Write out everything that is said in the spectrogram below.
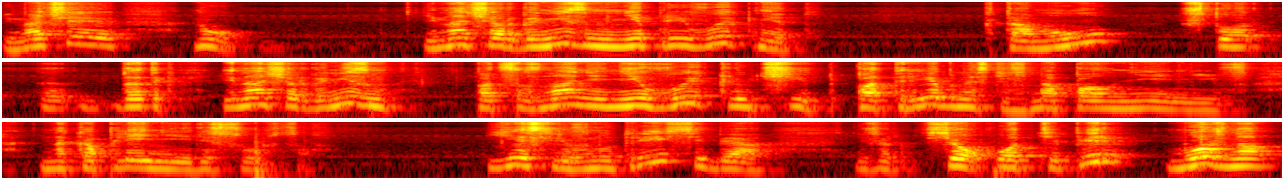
Иначе, ну, иначе организм не привыкнет к тому, что, э, да так, иначе организм подсознание не выключит потребность в наполнении, в накоплении ресурсов. Если внутри себя, все, вот теперь можно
